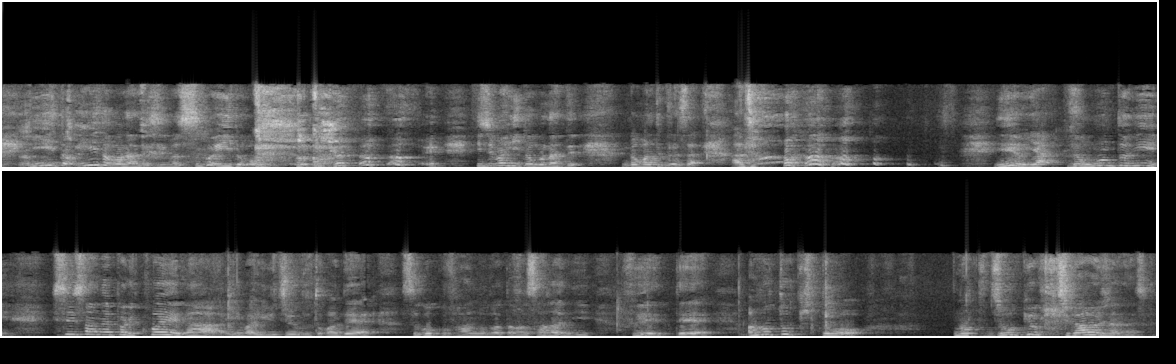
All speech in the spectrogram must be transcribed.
いいといいとこなんです。今すごいいいとこ。一番いいとこなんで頑張ってください。あのいやいやでも本当に石井さんのやっぱり声が今 YouTube とかですごくファンの方がさらに増えてあの時とまた状況違うじゃないです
